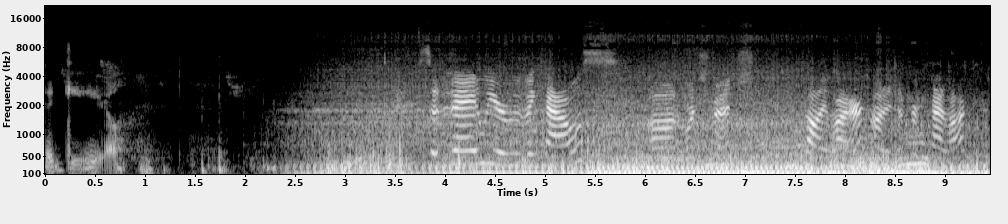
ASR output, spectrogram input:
Good girl. So today we are moving cows on Orange Stretch Polywire on a different paddock.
